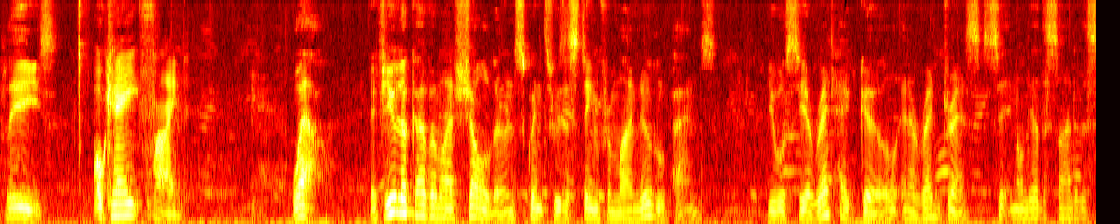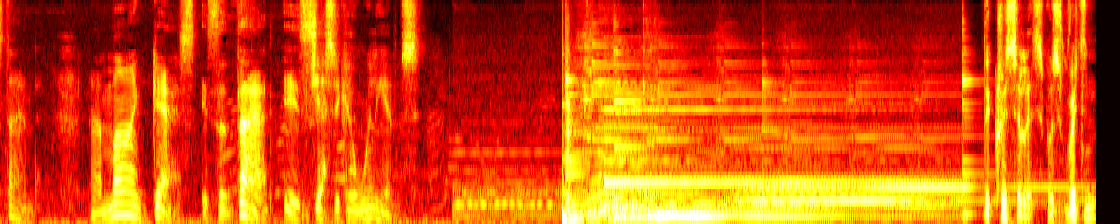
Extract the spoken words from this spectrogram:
Please. Okay, fine. Well, if you look over my shoulder and squint through the steam from my noodle pans, you will see a red-haired girl in a red dress sitting on the other side of the stand. Now, my guess is that that is Jessica Williams. The Chrysalis was written,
